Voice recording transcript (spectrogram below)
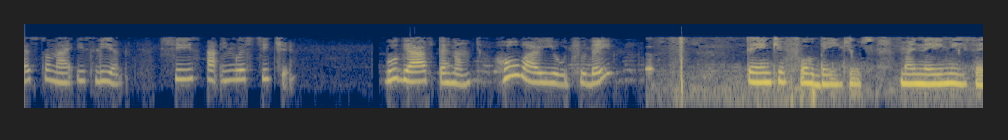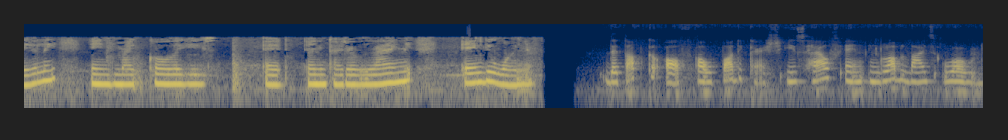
guest tonight is Liane. She is an English teacher. Good afternoon. Who are you today? Thank you for being used. My name is Evelyn and my colleagues at Ana Caroline and Wanya. The topic of our podcast is health and in globalized world.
